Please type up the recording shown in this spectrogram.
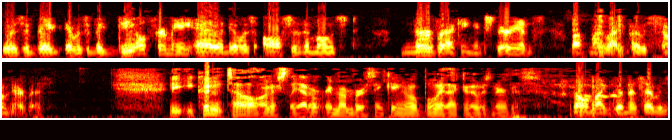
it was a big it was a big deal for me, and it was also the most nerve-wracking experience of my life. I was so nervous. You, you couldn't tell, honestly. I don't remember thinking, "Oh boy, that guy was nervous." Oh my goodness, I was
